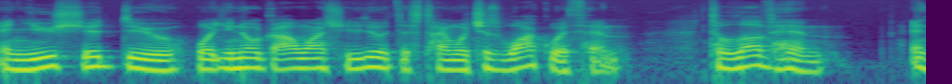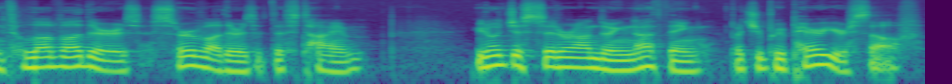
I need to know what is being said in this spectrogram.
And you should do what you know God wants you to do at this time, which is walk with Him, to love Him, and to love others, serve others at this time. You don't just sit around doing nothing, but you prepare yourself.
